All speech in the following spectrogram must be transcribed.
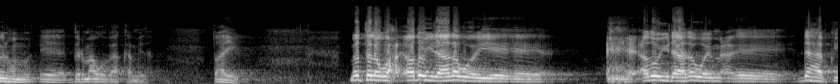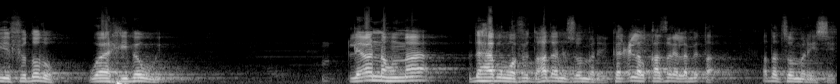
minhum birmawi baa ka mida ayb maala adoo yidhaahda weeye eh, adoo yidhaahda weye eh, dahabki iyo fidadu waa ribowi liannahumaa dahabu wa fida haddaan soo maray kalcila alqaasira la midta ah, haddaad soo maraysee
